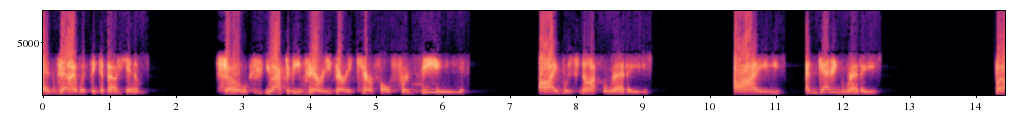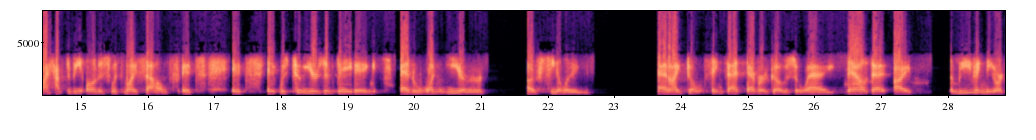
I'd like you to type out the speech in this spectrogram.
And then I would think about him. So you have to be very, very careful. For me, I was not ready. I am getting ready. But I have to be honest with myself. It's it's it was 2 years of dating and 1 year of healing. And I don't think that ever goes away. Now that I'm leaving New York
